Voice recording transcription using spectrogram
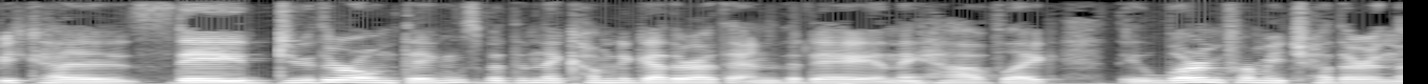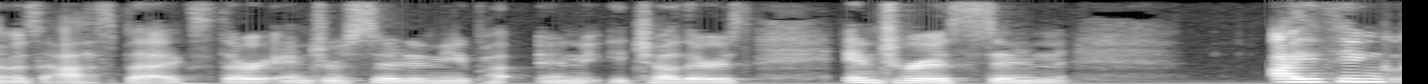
because they do their own things, but then they come together at the end of the day and they have like they learn from each other in those aspects. They're interested in, e- in each other's interests, and I think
